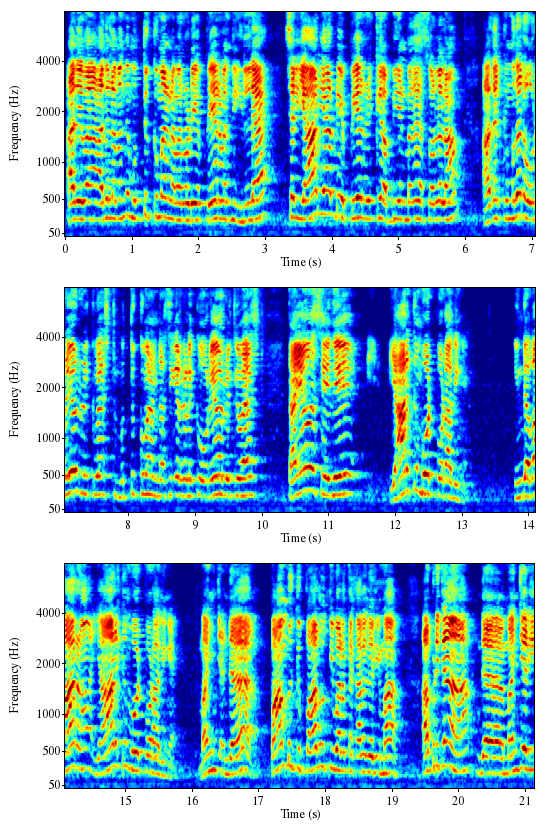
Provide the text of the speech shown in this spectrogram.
அது வ- வந்து முத்துக்குமரன் அவர்களுடைய பேர் வந்து இல்லை. சரி யார் யாருடைய பேர் இருக்கு அப்படி என்பதை சொல்லலாம். அதற்கு முதல் ஒரே ஒரு ரிக்வெஸ்ட் முத்துக்குமரன் ரசிகர்களுக்கு ஒரே ஒரு ரிக்வெஸ்ட் தயவு செய்து யாருக்கும் ஓட் போடாதீங்க. இந்த வாரம் யாருக்கும் ஓட் போடாதீங்க. மஞ்ச இந்த பாம்புக்கு பால் வரத்த கதை தெரியுமா? அப்படிதான் இந்த மஞ்சரி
